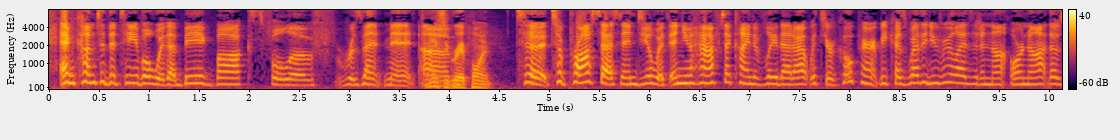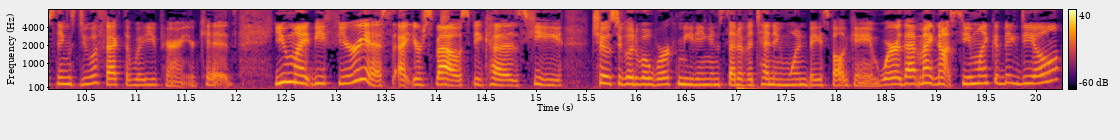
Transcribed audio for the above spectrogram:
and come to the table with a big box full of resentment. That's a um, great point. To to process and deal with. And you have to kind of lay that out with your co-parent because whether you realize it or not or not those things do affect the way you parent your kids. You might be furious at your spouse because he chose to go to a work meeting instead of attending one baseball game where that might not seem like a big deal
